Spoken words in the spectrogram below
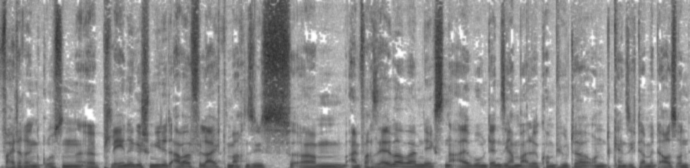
weiteren großen äh, Pläne geschmiedet, aber vielleicht machen Sie es ähm, einfach selber beim nächsten Album, denn Sie haben alle Computer und kennen sich damit aus und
